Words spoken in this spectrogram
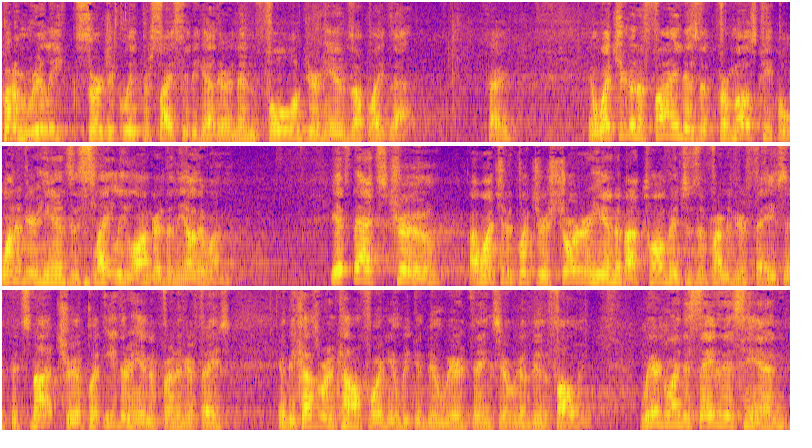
put them really surgically precisely together, and then fold your hands up like that. Okay? And what you're going to find is that for most people, one of your hands is slightly longer than the other one. If that's true, I want you to put your shorter hand about 12 inches in front of your face. If it's not true, put either hand in front of your face. And because we're in California and we can do weird things here, we're going to do the following. We're going to say to this hand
